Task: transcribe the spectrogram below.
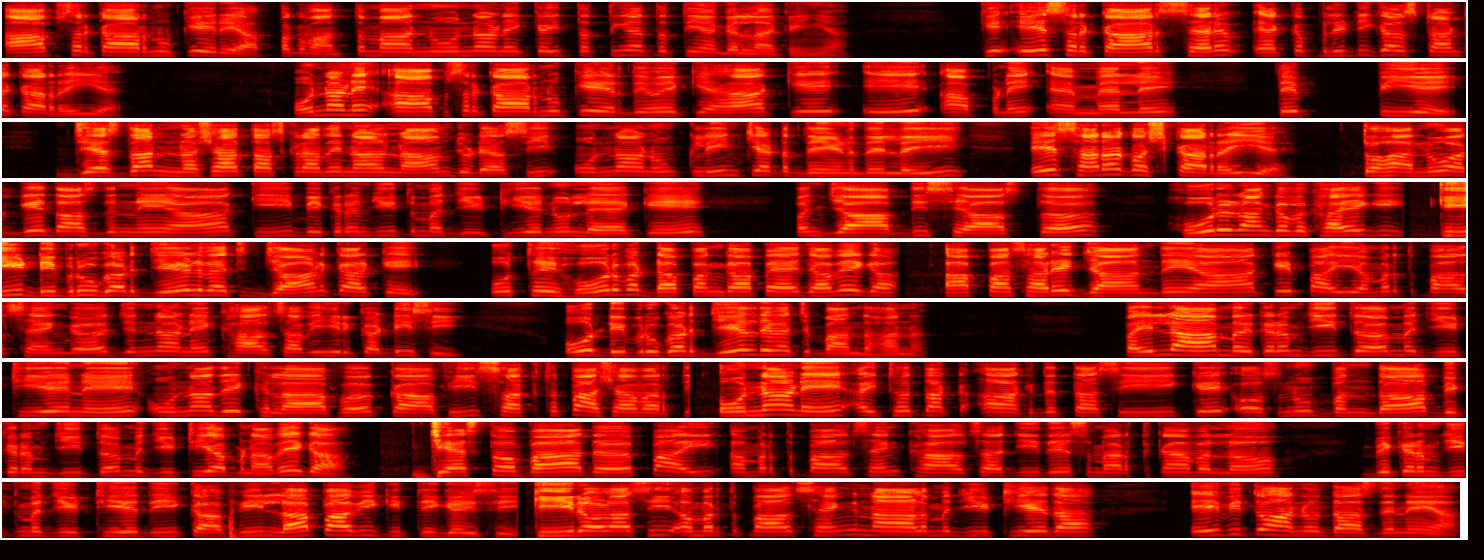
ਆਪ ਸਰਕਾਰ ਨੂੰ ਘੇਰਿਆ। ਭਗਵੰਤ ਮਾਨ ਨੂੰ ਉਹਨਾਂ ਨੇ ਕਈ ਤੱਤੀਆਂ ਤੱਤੀਆਂ ਗੱਲਾਂ ਕਹੀਆਂ ਕਿ ਇਹ ਸਰਕਾਰ ਸਿਰਫ ਇੱਕ ਪੋਲੀਟੀਕਲ ਸਟੰਟ ਕਰ ਰਹੀ ਹੈ। ਉਹਨਾਂ ਨੇ ਆਪ ਸਰਕਾਰ ਨੂੰ ਘੇਰਦੇ ਹੋਏ ਕਿਹਾ ਕਿ ਇਹ ਆਪਣੇ ਐਮਐਲਏ ਤੇ ਪੀਏ ਜਿਸ ਦਾ ਨਸ਼ਾ ਤਸਕਰਾਂ ਦੇ ਨਾਲ ਨਾਮ ਜੁੜਿਆ ਸੀ, ਉਹਨਾਂ ਨੂੰ ਕਲੀਨ ਚਿੱਟ ਦੇਣ ਦੇ ਲਈ ਇਹ ਸਾਰਾ ਕੁਝ ਕਰ ਰਹੀ ਹੈ। ਤੁਹਾਨੂੰ ਅੱਗੇ ਦੱਸ ਦਿੰਨੇ ਆ ਕਿ ਵਿਕਰਮਜੀਤ ਮਜੀਠੀਏ ਨੂੰ ਲੈ ਕੇ ਪੰਜਾਬ ਦੀ ਸਿਆਸਤ ਹੋਰ ਰੰਗ ਵਿਖਾਏਗੀ। ਕੀ ਡਿਬਰੂਗੜ੍ਹ ਜੇਲ੍ਹ ਵਿੱਚ ਜਾਣ ਕਰਕੇ ਉੱਥੇ ਹੋਰ ਵੱਡਾ ਪੰਗਾ ਪੈ ਜਾਵੇਗਾ? ਆਪਾਂ ਸਾਰੇ ਜਾਣਦੇ ਆ ਕਿ ਭਾਈ ਅਮਰਤਪਾਲ ਸਿੰਘ, ਜਿਨ੍ਹਾਂ ਨੇ ਖਾਲਸਾ ਵਿਹੀਰ ਕੱਢੀ ਸੀ, ਉਹ ਡਿਬਰੂਗੜ੍ਹ ਜੇਲ੍ਹ ਦੇ ਵਿੱਚ ਬੰਦ ਹਨ। ਪਹਿਲਾਂ ਵਿਕਰਮਜੀਤ ਮਜੀਠੀਏ ਨੇ ਉਹਨਾਂ ਦੇ ਖਿਲਾਫ ਕਾਫੀ ਸਖਤ ਭਾਸ਼ਾ ਵਰਤੀ। ਉਹਨਾਂ ਨੇ ਇੱਥੋਂ ਤੱਕ ਆਖ ਦਿੱਤਾ ਸੀ ਕਿ ਉਸ ਨੂੰ ਬੰਦਾ ਵਿਕਰਮਜੀਤ ਮਜੀਠੀਆ ਬਣਾਵੇਗਾ। ਜਿਸ ਤੋਂ ਬਾਅਦ ਭਾਈ ਅਮਰਤਪਾਲ ਸਿੰਘ ਖਾਲਸਾ ਜੀ ਦੇ ਸਮਰਥਕਾਂ ਵੱਲੋਂ ਵਿਕਰਮਜੀਤ ਮਜੀਠੀਏ ਦੀ ਕਾਫੀ ਲਾਪਾਵੀ ਕੀਤੀ ਗਈ ਸੀ। ਕੀ ਰੌਲਾ ਸੀ ਅਮਰਤਪਾਲ ਸਿੰਘ ਨਾਲ ਮਜੀਠੀਏ ਦਾ? ਇਹ ਵੀ ਤੁਹਾਨੂੰ ਦੱਸ ਦਿੰਨੇ ਆ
